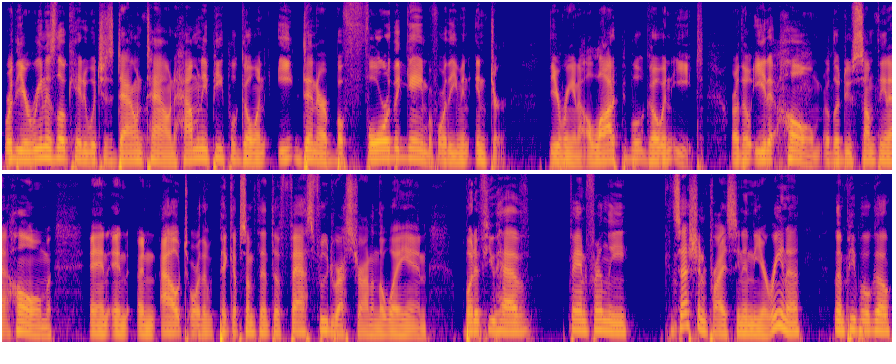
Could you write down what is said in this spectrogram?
where the arena is located, which is downtown, how many people go and eat dinner before the game, before they even enter the arena? A lot of people go and eat, or they'll eat at home, or they'll do something at home and, and, and out, or they'll pick up something at the fast food restaurant on the way in. But if you have fan friendly concession pricing in the arena, then people go,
